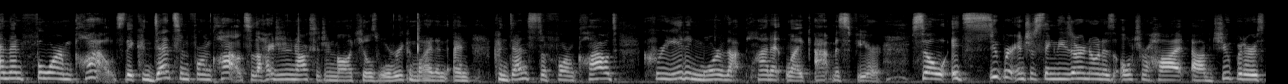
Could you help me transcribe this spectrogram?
and then form clouds. They condense and form clouds. So the hydrogen and oxygen molecules will recombine and, and condense to form clouds, creating more of that planet like atmosphere. So it's super interesting. These are known as ultra hot um, Jupiters.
